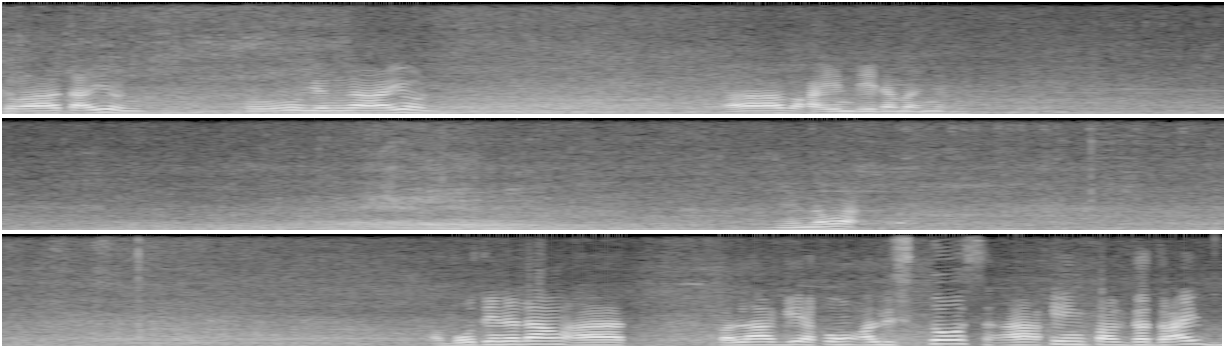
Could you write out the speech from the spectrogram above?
Ito ata yun. Oo yun nga yun. Ah baka hindi naman yun. Yun na nga. Abuti na lang at palagi akong alisto sa aking pagdadrive.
